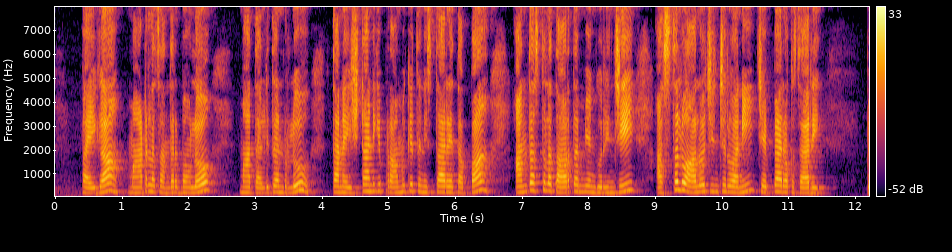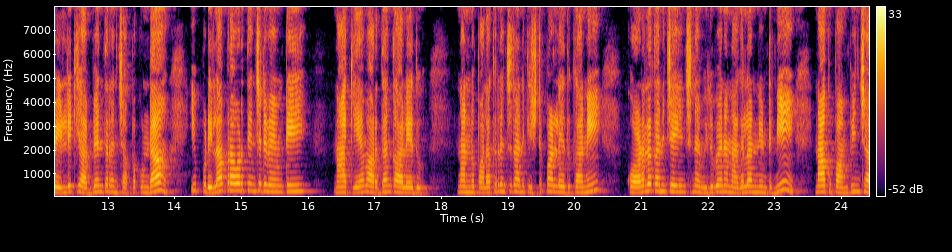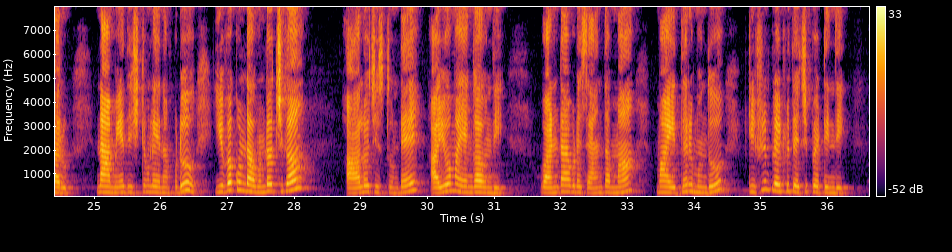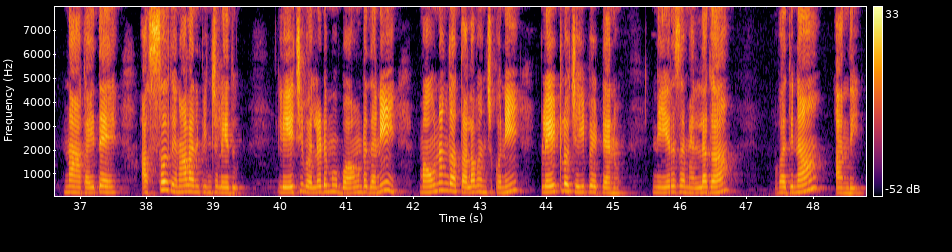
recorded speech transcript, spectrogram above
పైగా మాటల సందర్భంలో మా తల్లిదండ్రులు తన ఇష్టానికి ప్రాముఖ్యతనిస్తారే తప్ప అంతస్తుల తారతమ్యం గురించి అస్సలు ఆలోచించరు అని చెప్పారు పెళ్ళికి పెళ్ళికి అభ్యంతరం చెప్పకుండా ఇప్పుడు ఇలా ప్రవర్తించడం ఏమిటి నాకేం అర్థం కాలేదు. నన్ను పలకరించడానికి ఇష్టపడలేదు కానీ కోడలకని చేయించిన విలువైన నగలన్నింటినీ నాకు పంపించారు. నా మీద ఇష్టం లేనప్పుడు ఇవ్వకుండా ఉండొచ్చుగా? ఆలోచిస్తుంటే అయోమయంగా ఉంది. వంటావిడ శాంతమ్మ మా ఇద్దరి ముందు టిఫిన్ ప్లేట్లు తెచ్చిపెట్టింది. నాకైతే అస్సలు తినాలనిపించలేదు. లేచి వెళ్ళడము బాగుండదని మౌనంగా తల వంచుకొని ప్లేట్లో చేయి పెట్టాను. నీరస మెల్లగా వదినా అంది.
